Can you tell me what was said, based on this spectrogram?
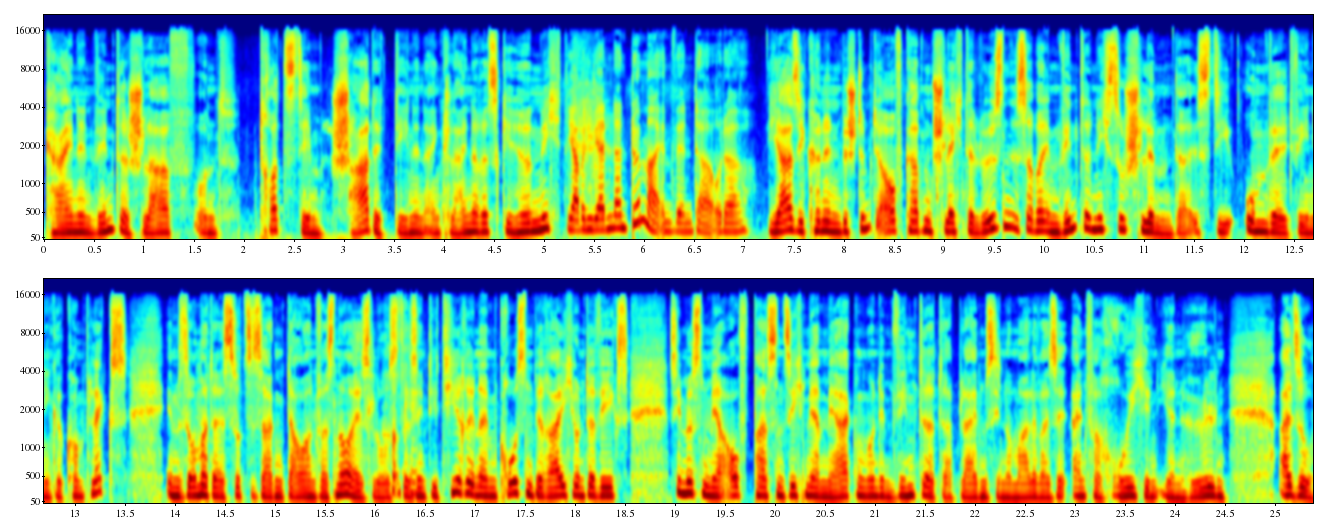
keinen Winterschlaf und trotzdem schadet denen ein kleineres Gehirn nicht. Ja, aber die werden dann dümmer im Winter, oder? Ja, sie können bestimmte Aufgaben schlechter lösen, ist aber im Winter nicht so schlimm. Da ist die Umwelt weniger komplex. Im Sommer, da ist sozusagen dauernd was Neues los. Okay. Da sind die Tiere in einem großen Bereich unterwegs. Sie müssen mehr aufpassen, sich mehr merken und im Winter, da bleiben sie normalerweise einfach ruhig in ihren Höhlen. Also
